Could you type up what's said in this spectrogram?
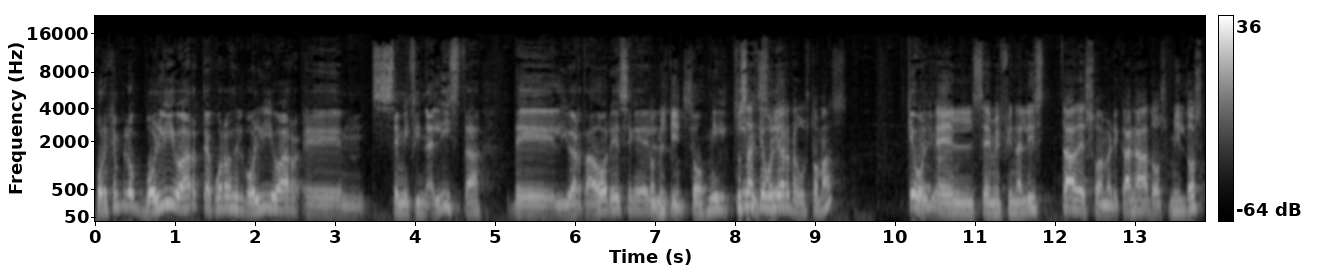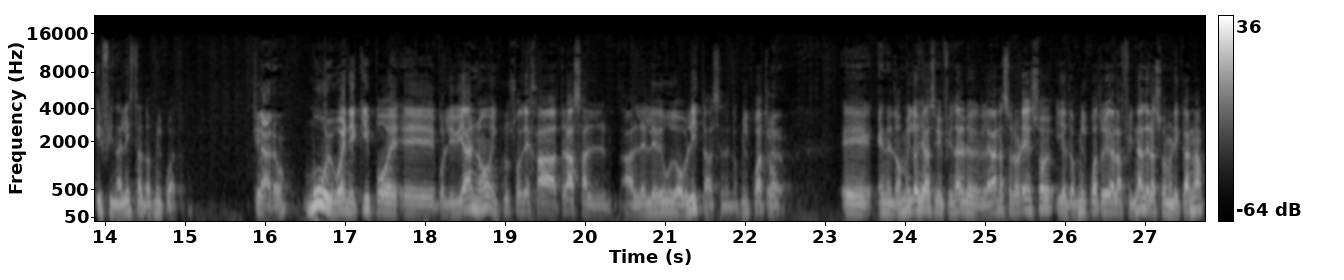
Por ejemplo, Bolívar, ¿te acuerdas del Bolívar eh, semifinalista de Libertadores en el 2015. 2015? ¿Tú sabes qué Bolívar me gustó más? ¿Qué Bolívar? El semifinalista de Sudamericana 2002 y finalista del 2004. Claro. Muy buen equipo eh, eh, boliviano, incluso deja atrás al, al LDU Doblitas en el 2004. Claro. Eh, en el 2002 llega a semifinales, le, le gana a San Lorenzo y el 2004 llega a la final de la Sudamericana,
